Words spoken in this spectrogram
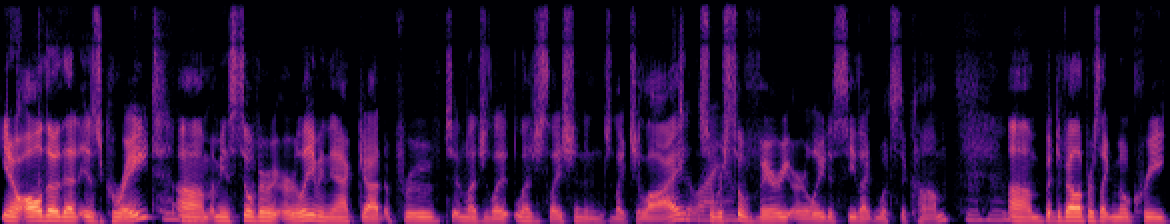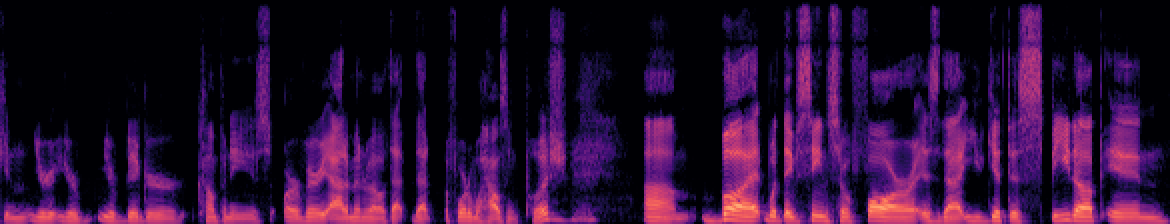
You know, although that is great, Mhm. um, I mean, it's still very early. I mean, the act got approved in legisla- legislation in like July, July, so we're yeah. still very early to see like what's to come. Mhm. Um, but developers like Mill Creek and your your your bigger companies are very adamant about that that affordable housing push. Mhm. Um, but what they've seen so far is that you get this speed up in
